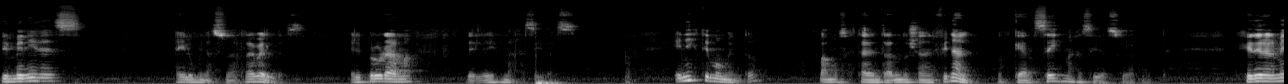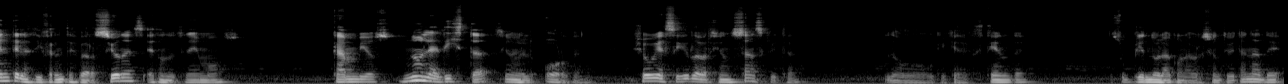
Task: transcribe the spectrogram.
Bienvenidos a Iluminaciones Rebeldes, el programa de leyes Majasidas. En este momento vamos a estar entrando ya en el final, nos quedan seis Majasidas solamente. Generalmente en las diferentes versiones es donde tenemos cambios, no en la lista, sino en el orden. Yo voy a seguir la versión sánscrita, lo que queda existente, supliéndola con la versión tibetana de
